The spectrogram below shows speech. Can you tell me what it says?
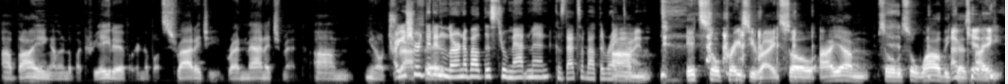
uh, buying, I learned about creative, I learned about strategy, brand management. Um, you know, traffic. are you sure they didn't learn about this through Mad Men? Because that's about the right um, time. it's so crazy, right? So I um, so it was so wild because I,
